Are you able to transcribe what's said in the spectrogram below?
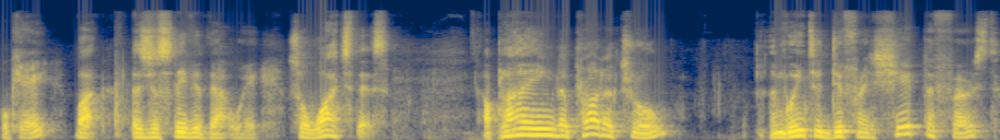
okay? But let's just leave it that way. So watch this. Applying the product rule, I'm going to differentiate the first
